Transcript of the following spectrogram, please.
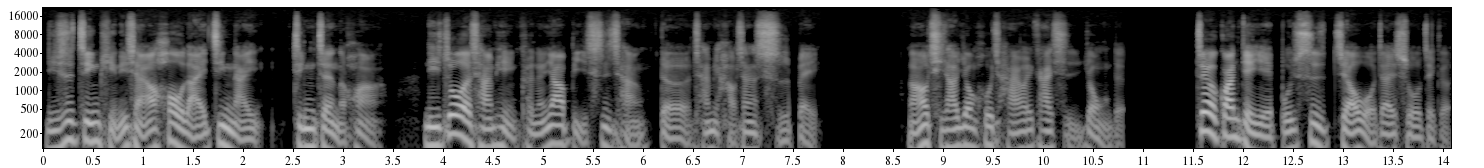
你是精品，你想要后来进来。精正的话，你做的产品可能要比市场的产品好像十倍，然后其他用户才会开始用的。这个观点也不是只有我在说这个，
